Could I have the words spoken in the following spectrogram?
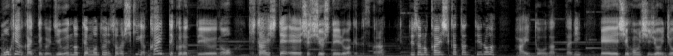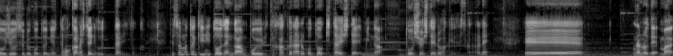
儲けが返ってくる、自分の手元にその資金が返ってくるっていうのを期待して、えー、出資をしているわけですから。で、その返し方っていうのが、配当だったり、えー、資本市場に上場することによって他の人に売ったりとか。で、その時に当然元本より高くなることを期待してみんな投資をしているわけですからね。えー、なので、ま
